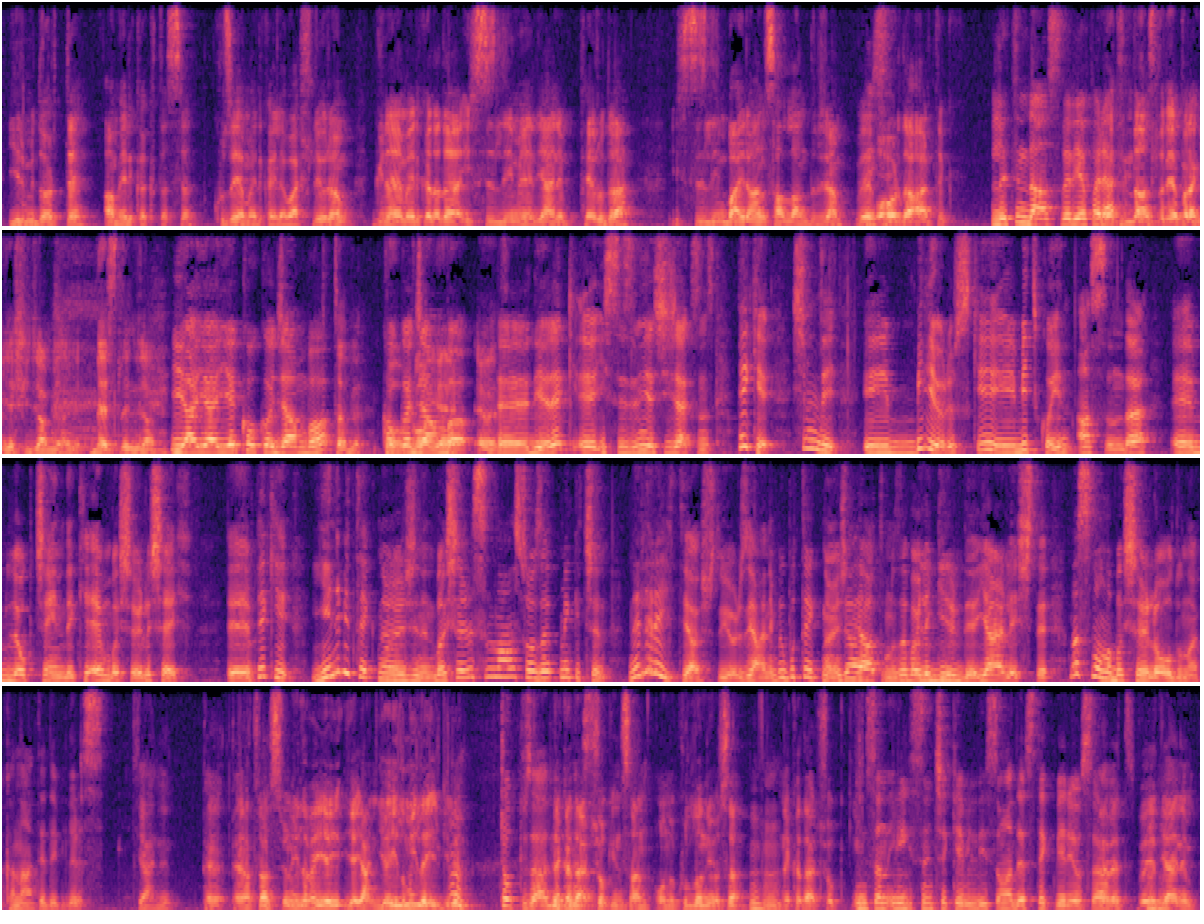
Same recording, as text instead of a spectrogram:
2024'te Amerika kıtası. Kuzey Amerika ile başlıyorum. Güney Amerika'da da işsizliğimi yani Peru'da işsizliğin bayrağını sallandıracağım ve Peki. orada artık Latin dansları yaparak Latin dansları yaparak yaşayacağım yani. Besleneceğim. ya ya ye Coco Jumbo. Tabii. Coco Coco, Jumbo ye. Evet. e, diyerek e, işsizliğini yaşayacaksınız. Peki şimdi e, biliyoruz ki e, Bitcoin aslında e, blockchain'deki en başarılı şey. E, Peki yeni bir teknolojinin başarısından söz etmek için nelere ihtiyaç duyuyoruz? Yani bir bu teknoloji hayatımıza böyle girdi, yerleşti. Nasıl ona başarılı olduğuna kanaat edebiliriz? Yani pe- penetrasyonuyla ve yay- yani yayılımıyla ilgili. Çok güzel Ne dediniz. kadar çok insan onu kullanıyorsa, ne kadar çok insanın ilgisini çekebildiyse ona destek veriyorsa. evet ve yani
